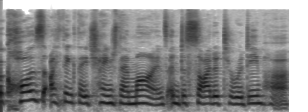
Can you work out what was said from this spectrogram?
because I think they changed their minds and decided to redeem her,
